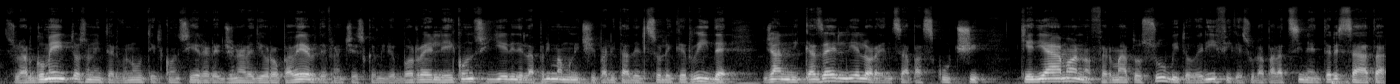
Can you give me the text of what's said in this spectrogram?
Sull'argomento sono intervenuti il consigliere regionale di Europa Verde, Francesco Emilio Borrelli, e i consiglieri della prima municipalità municipalità del Sole che ride, Gianni Caselli e Lorenza Pascucci. Chiediamo, hanno affermato subito, verifiche sulla palazzina interessata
